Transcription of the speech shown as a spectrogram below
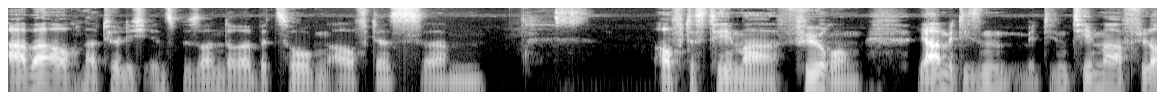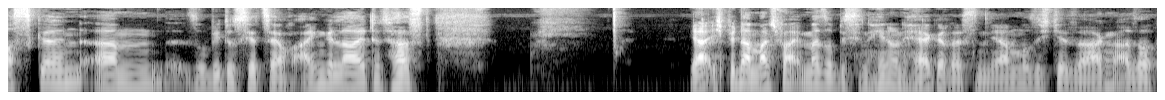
Aber auch natürlich insbesondere bezogen auf das, ähm, auf das Thema Führung. Ja, mit diesem, mit diesem Thema Floskeln, ähm, so wie du es jetzt ja auch eingeleitet hast, Ja, ich bin da manchmal immer so ein bisschen hin und her gerissen, ja, muss ich dir sagen. Also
